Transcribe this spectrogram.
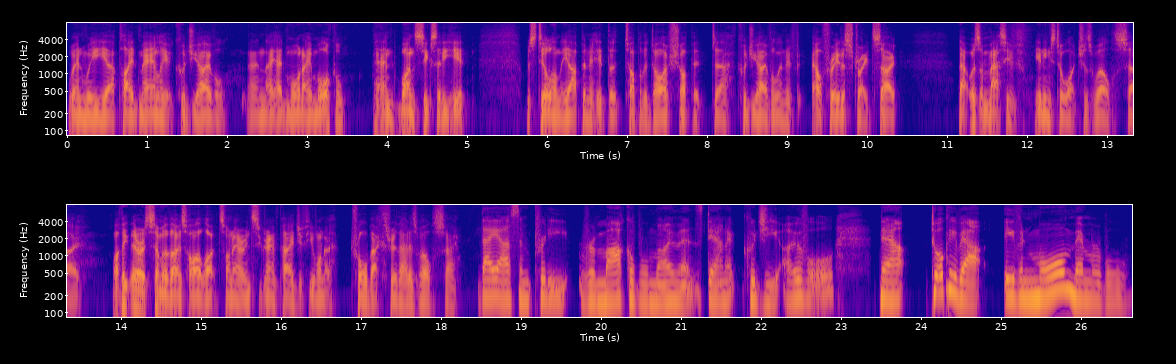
when we uh, played Manly at Coogee Oval, and they had Morne Morkel, and one six that he hit was still on the up, and it hit the top of the dive shop at uh, Coogee Oval in Elfrida Street. So that was a massive innings to watch as well. So I think there are some of those highlights on our Instagram page if you want to trawl back through that as well. So they are some pretty remarkable moments down at Coogee Oval. Now, talking about even more memorable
